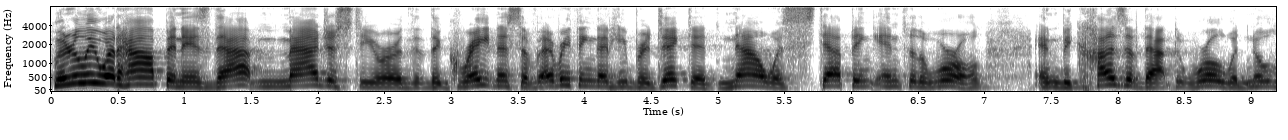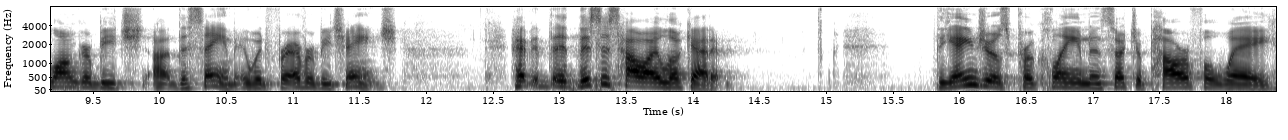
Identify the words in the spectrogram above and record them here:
Literally, what happened is that majesty or the, the, greatness of everything that he predicted now was stepping into the world. And because of that, the world would no longer be uh, the same, it would forever be changed. This is how I look at it the angels proclaimed in such a powerful way.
